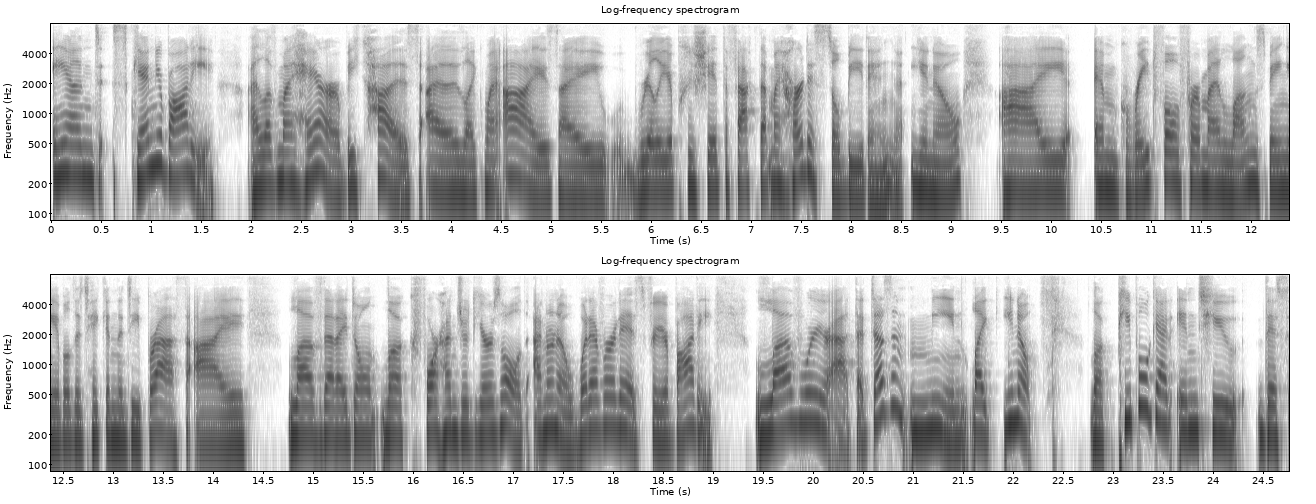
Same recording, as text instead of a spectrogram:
and scan your body. I love my hair because I like my eyes. I really appreciate the fact that my heart is still beating. You know, I am grateful for my lungs being able to take in the deep breath. I love that I don't look 400 years old. I don't know, whatever it is for your body. Love where you're at. That doesn't mean like, you know, look, people get into this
